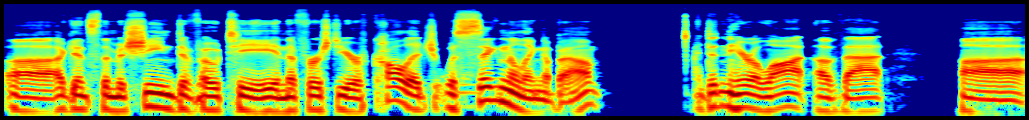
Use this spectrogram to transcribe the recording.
uh, against the machine devotee in the first year of college was signaling about. I didn't hear a lot of that uh,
